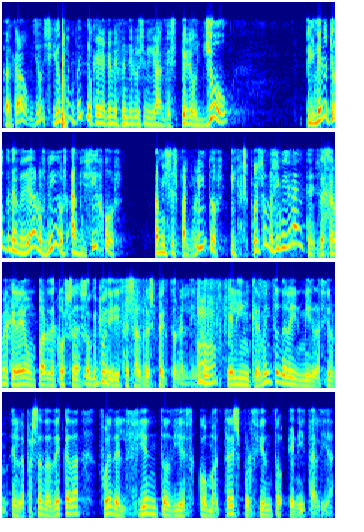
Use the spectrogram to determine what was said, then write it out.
Pero claro, yo, si yo comprendo que haya que defender los inmigrantes, pero yo primero tengo que defender a los míos, a mis hijos, a mis españolitos, y después a los inmigrantes. Déjame que lea un par de cosas Lo que tú digas. dices al respecto en el libro. El incremento de la inmigración en la pasada década fue del 110,3% en Italia.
